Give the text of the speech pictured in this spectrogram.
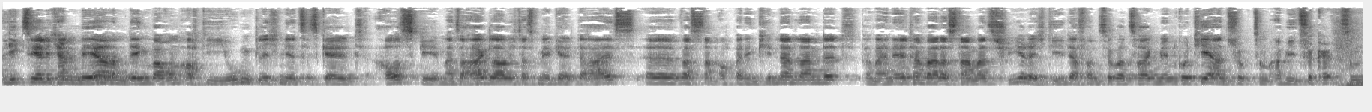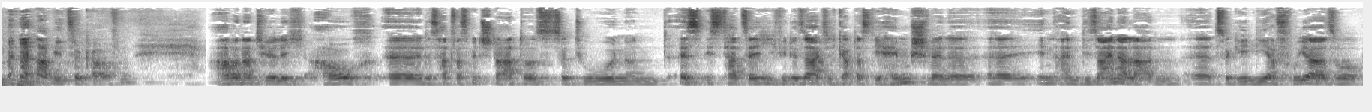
liegt sicherlich an mehreren Dingen, warum auch die Jugendlichen jetzt das Geld ausgeben. Also A, glaube ich, dass mehr Geld da ist, äh, was dann auch bei den Kindern landet. Bei meinen Eltern war das damals schwierig, die davon zu überzeugen, mir einen Gautier-Anzug zum Abi zu, zum Abi zu kaufen. Aber natürlich auch, äh, das hat was mit Status zu tun und es ist tatsächlich, wie du sagst, ich glaube, dass die Hemmschwelle, äh, in einen Designerladen zu gehen, die ja früher so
